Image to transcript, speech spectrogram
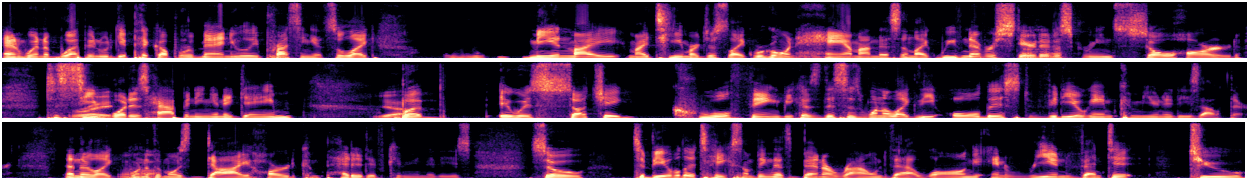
and when a weapon would get picked up we're manually pressing it so like me and my my team are just like we're going ham on this and like we've never stared uh-huh. at a screen so hard to see right. what is happening in a game yeah. but it was such a cool thing because this is one of like the oldest video game communities out there and they're like uh-huh. one of uh-huh. the most die-hard competitive communities so to be able to take something that's been around that long and reinvent it to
